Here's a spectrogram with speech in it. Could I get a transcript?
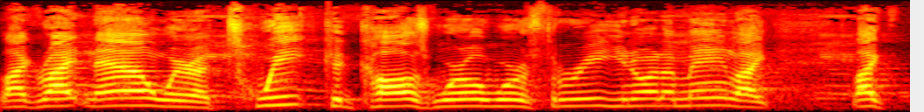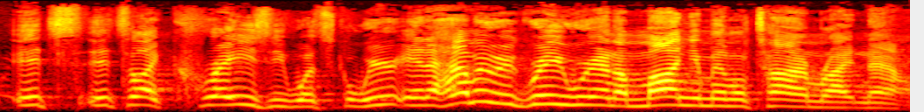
like right now where a tweet could cause World War III, you know what I mean? Like, like it's, it's like crazy what's we're in. How many agree we're in a monumental time right now?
